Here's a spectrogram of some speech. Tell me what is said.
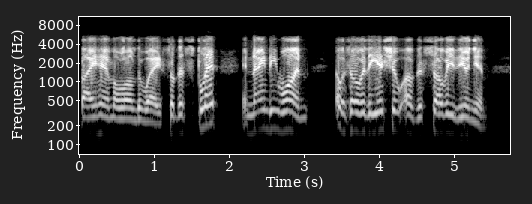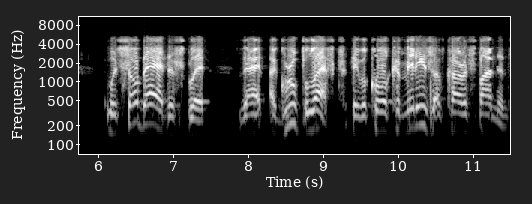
by him along the way. So the split in 91 was over the issue of the Soviet Union. It was so bad, the split, that a group left. They were called committees of correspondence.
